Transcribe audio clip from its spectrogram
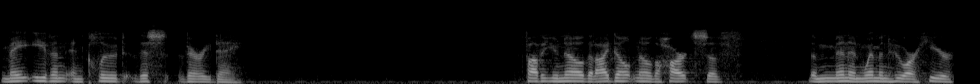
may even include this very day. Father, you know that I don't know the hearts of the men and women who are here,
